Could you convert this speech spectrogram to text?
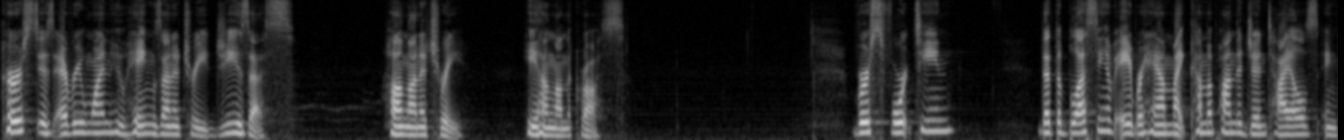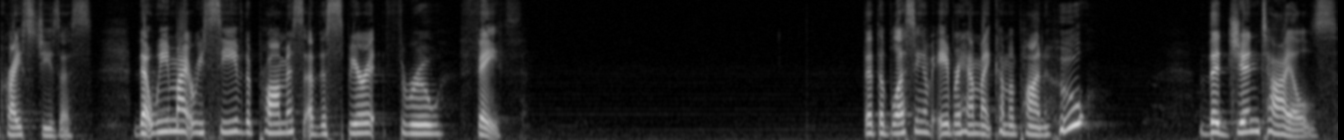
Cursed is everyone who hangs on a tree. Jesus hung on a tree, he hung on the cross. Verse 14 that the blessing of Abraham might come upon the Gentiles in Christ Jesus, that we might receive the promise of the Spirit through faith. That the blessing of Abraham might come upon who? The Gentiles.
